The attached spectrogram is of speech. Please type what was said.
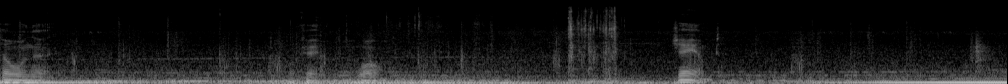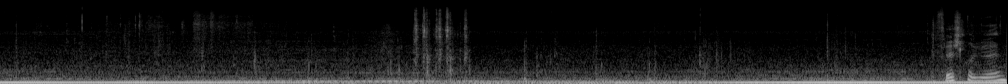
Toe in that. Okay, well. Jammed. Fish look good.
